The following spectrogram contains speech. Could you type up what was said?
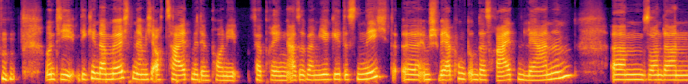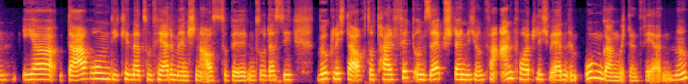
Und die, die Kinder möchten nämlich auch Zeit mit dem Pony verbringen. Also bei mir geht es nicht äh, im Schwerpunkt um das Reiten lernen, ähm, sondern eher darum, die Kinder zum Pferdemenschen auszubilden, so dass sie wirklich da auch total fit und selbstständig und verantwortlich werden im Umgang mit den Pferden. Ne?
